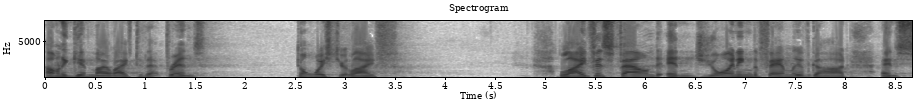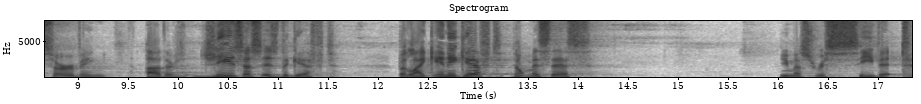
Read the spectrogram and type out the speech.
I want to give my life to that. Friends, don't waste your life. Life is found in joining the family of God and serving others. Jesus is the gift. But like any gift, don't miss this. You must receive it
